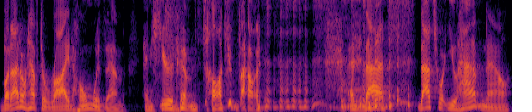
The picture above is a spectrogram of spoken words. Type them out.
but I don't have to ride home with them and hear them talk about it. and that's that's what you have now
